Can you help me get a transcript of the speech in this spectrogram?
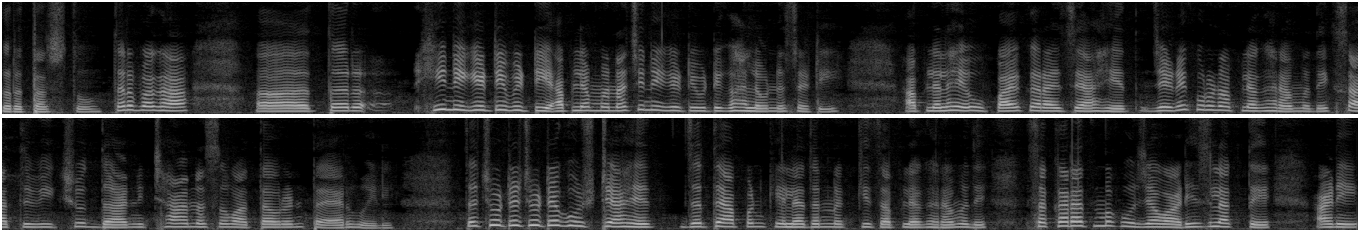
करत असतो. तर बघा तर ही निगेटिव्हिटी आपल्या मनाची निगेटिव्हिटी घालवण्यासाठी आपल्याला हे उपाय करायचे आहेत जेणेकरून आपल्या घरामध्ये एक सात्विक शुद्ध आणि छान असं वातावरण तयार होईल. तर छोट्या छोट्या गोष्टी आहेत. जर त्या आपण केल्या तर नक्कीच आपल्या घरामध्ये सकारात्मक ऊर्जा वाढीस लागते आणि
